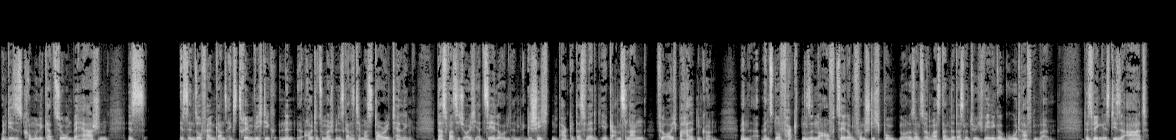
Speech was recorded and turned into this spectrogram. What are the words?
Und dieses Kommunikation beherrschen ist ist insofern ganz extrem wichtig. Heute zum Beispiel das ganze Thema Storytelling. Das, was ich euch erzähle und in Geschichten packe, das werdet ihr ganz lang für euch behalten können. Wenn wenn es nur Fakten sind, eine Aufzählung von Stichpunkten oder sonst irgendwas, dann wird das natürlich weniger gut haften bleiben. Deswegen ist diese Art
